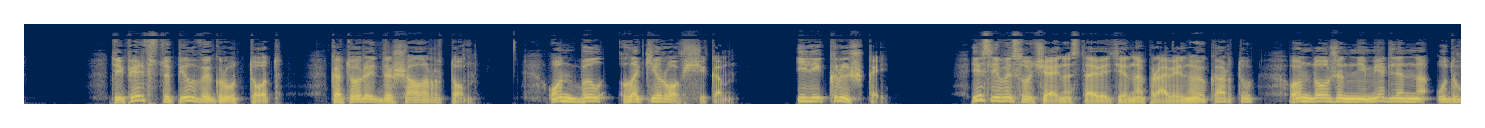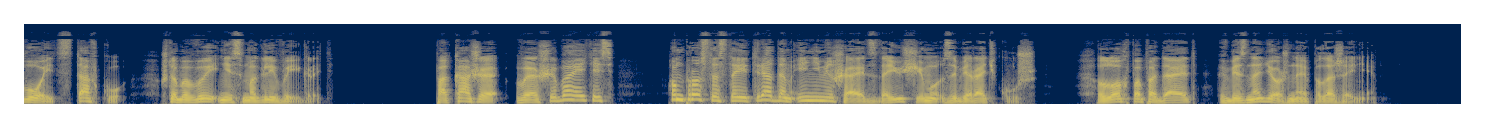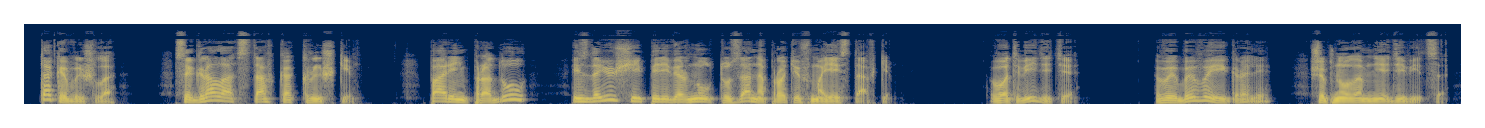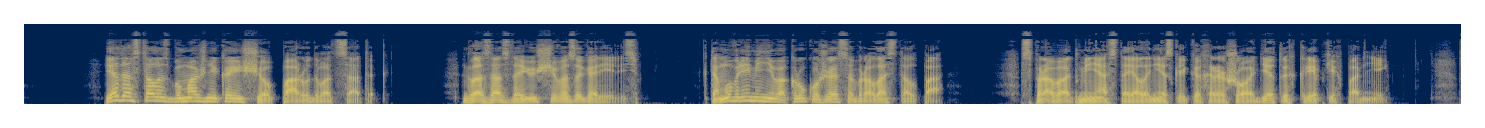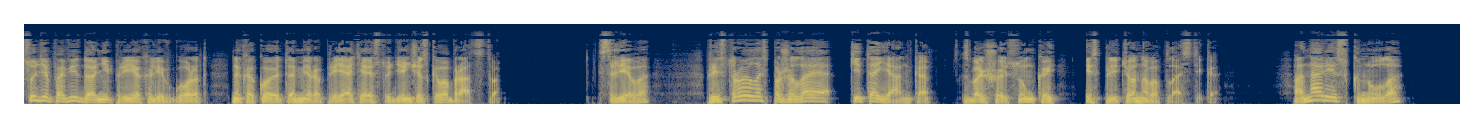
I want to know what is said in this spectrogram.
Теперь вступил в игру тот, который дышал ртом. Он был лакировщиком или крышкой. Если вы случайно ставите на правильную карту, он должен немедленно удвоить ставку, чтобы вы не смогли выиграть. Пока же вы ошибаетесь, он просто стоит рядом и не мешает сдающему забирать куш. Лох попадает в безнадежное положение. Так и вышло. Сыграла ставка крышки. Парень продул, и сдающий перевернул туза напротив моей ставки. «Вот видите, вы бы выиграли», — шепнула мне девица. Я достал из бумажника еще пару двадцаток. Глаза сдающего загорелись. К тому времени вокруг уже собралась толпа. Справа от меня стояло несколько хорошо одетых крепких парней. Судя по виду, они приехали в город на какое-то мероприятие студенческого братства. Слева пристроилась пожилая китаянка с большой сумкой из плетеного пластика. Она рискнула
